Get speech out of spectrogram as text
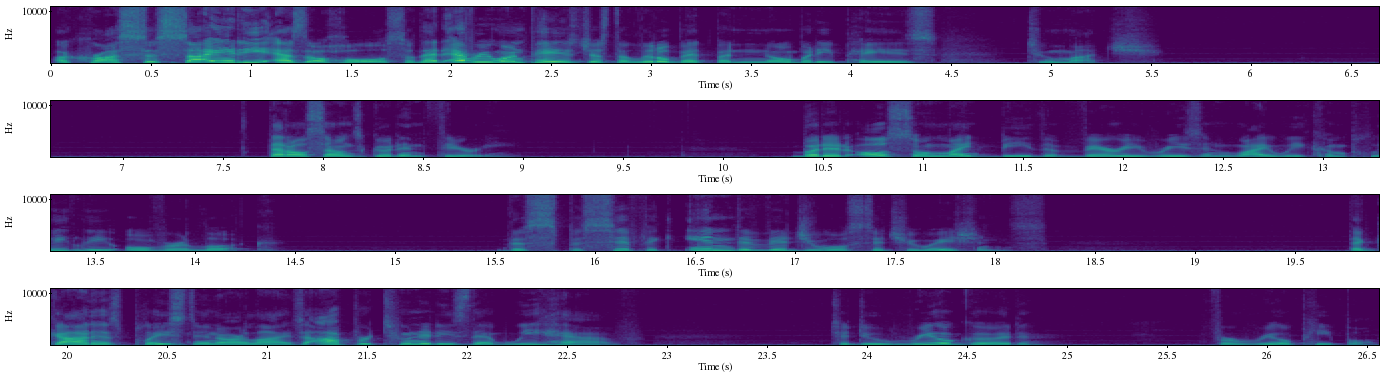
across society as a whole so that everyone pays just a little bit, but nobody pays too much. That all sounds good in theory. But it also might be the very reason why we completely overlook the specific individual situations that God has placed in our lives, opportunities that we have to do real good for real people.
